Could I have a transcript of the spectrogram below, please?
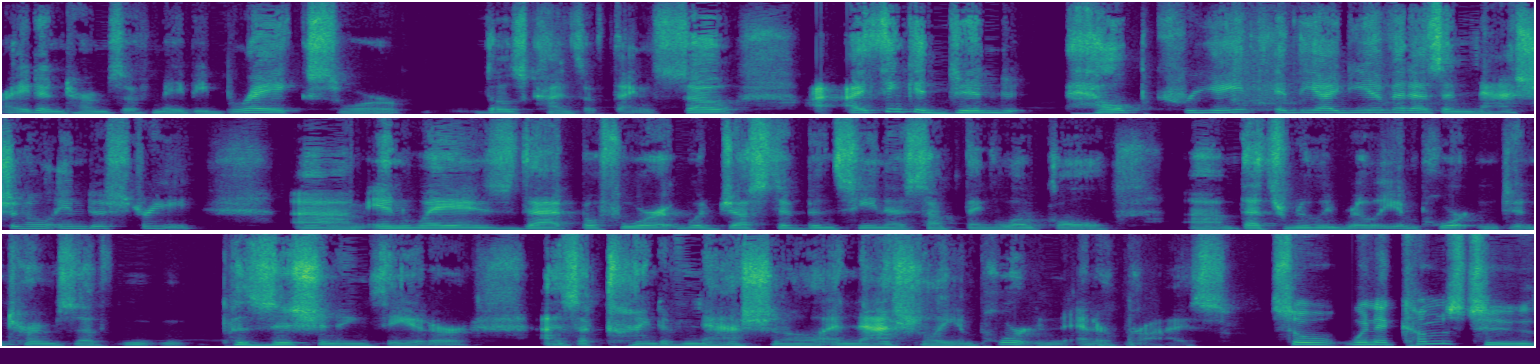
right? In terms of maybe breaks or those kinds of things. So I, think it did help create the idea of it as a national industry um, in ways that before it would just have been seen as something local um, that's really really important in terms of positioning theater as a kind of national and nationally important enterprise so when it comes to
